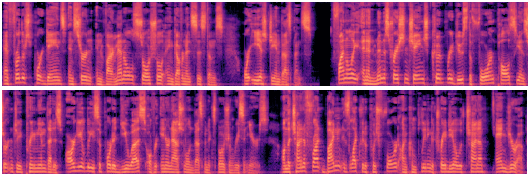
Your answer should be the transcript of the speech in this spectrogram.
and further support gains in certain environmental, social, and governance systems, or ESG investments. Finally, an administration change could reduce the foreign policy uncertainty premium that has arguably supported US over international investment exposure in recent years. On the China front, Biden is likely to push forward on completing a trade deal with China and Europe.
